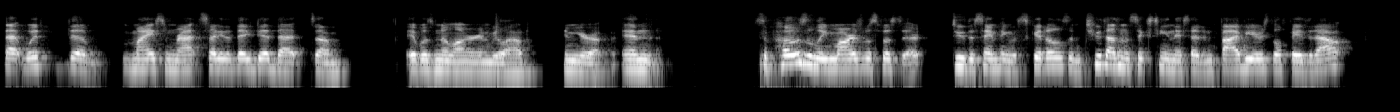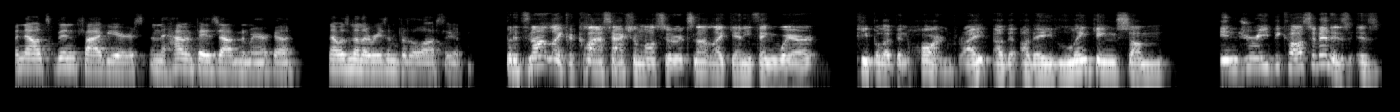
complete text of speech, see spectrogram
that with the mice and rat study that they did, that um, it was no longer going to be allowed in Europe. And supposedly Mars was supposed to do the same thing with Skittles. In 2016, they said in five years they'll phase it out. But now it's been five years and they haven't phased out in America. That was another reason for the lawsuit. But it's not like a class action lawsuit, or it's not like anything where people have been harmed, right? Are they, are they linking some injury because of it? Is is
